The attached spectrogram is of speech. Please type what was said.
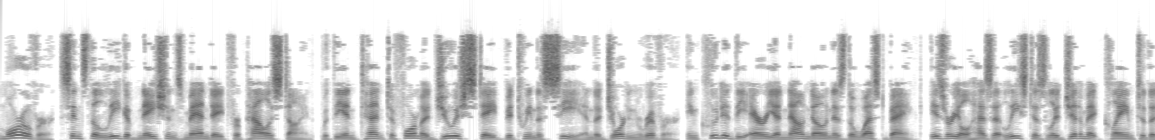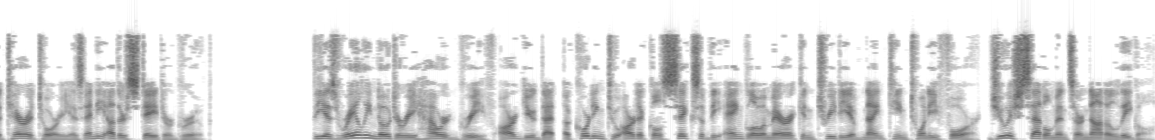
Moreover, since the League of Nations mandate for Palestine, with the intent to form a Jewish state between the sea and the Jordan River, included the area now known as the West Bank, Israel has at least as legitimate claim to the territory as any other state or group. The Israeli notary Howard Grief argued that, according to Article 6 of the Anglo-American Treaty of 1924, Jewish settlements are not illegal.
